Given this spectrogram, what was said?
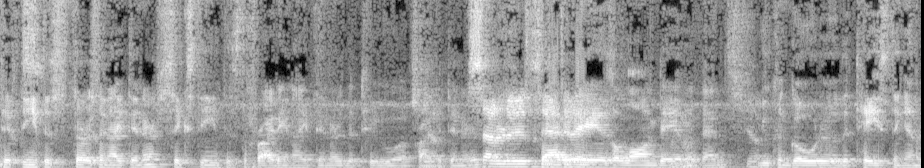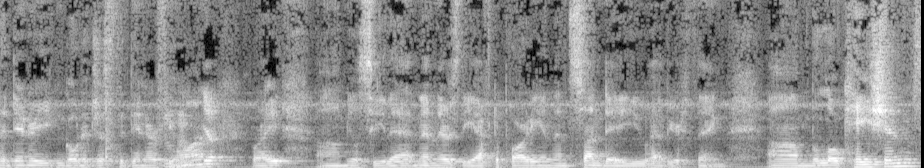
Fifteenth is Thursday night dinner. Sixteenth is the Friday night dinner. The two uh, private Yeah. dinners. Saturday is the Saturday is a long day Mhm. of events. Yeah. You can go to the tasting and the dinner. You can go to just the dinner if you Mhm. want. Yep. Right. Um, you'll see that, and then there's the after party, and then Sunday you have your thing. Um, the locations,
